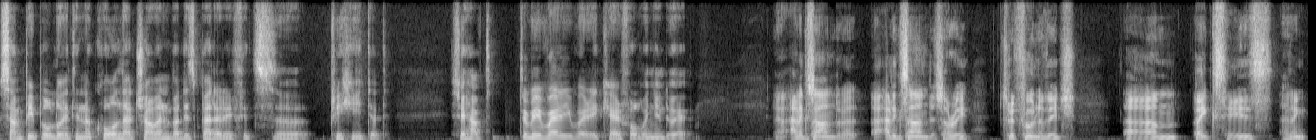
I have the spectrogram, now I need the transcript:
Some people do it in a cold Dutch oven, but it's better if it's uh, preheated. So you have to, to be very, very careful when you do it. Now, Alexandra, Alexander, sorry, Trifunovic um, bakes his, I think,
